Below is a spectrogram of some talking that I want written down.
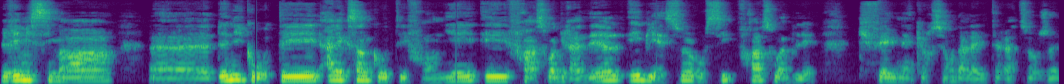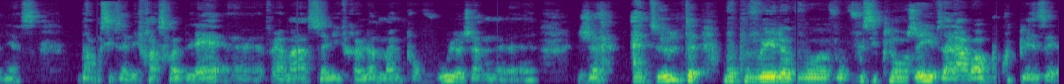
Rémi Simard, Denis Côté, Alexandre Côté-Fournier et François Gravel, et bien sûr aussi François Blais, qui fait une incursion dans la littérature jeunesse donc, si vous avez François Blais, euh, vraiment, ce livre-là, même pour vous, le jeune, euh, adulte, vous pouvez là, vous, vous, y plonger et vous allez avoir beaucoup de plaisir.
